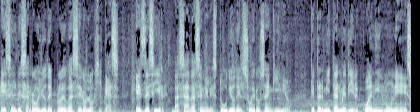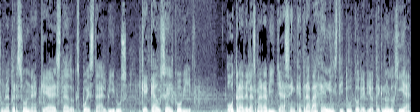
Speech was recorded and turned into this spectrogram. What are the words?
es el desarrollo de pruebas serológicas, es decir, basadas en el estudio del suero sanguíneo, que permitan medir cuán inmune es una persona que ha estado expuesta al virus que causa el COVID. Otra de las maravillas en que trabaja el Instituto de Biotecnología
